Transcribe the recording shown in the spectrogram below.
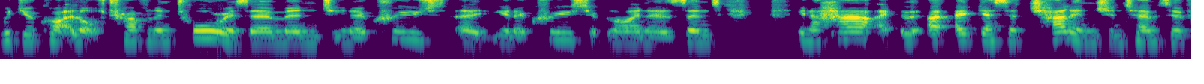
we do quite a lot of travel and tourism and you know cruise uh, you know cruise ship liners and you know how I, guess a challenge in terms of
